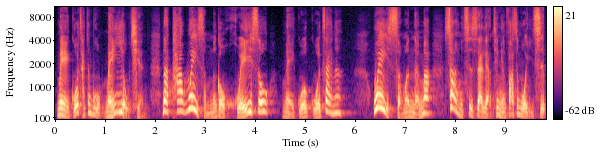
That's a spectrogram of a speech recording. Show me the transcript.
美国财政部没有钱，那它为什么能够回收美国国债呢？为什么能吗？上一次是在两千年发生过一次。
